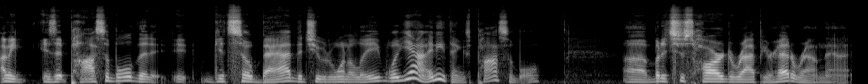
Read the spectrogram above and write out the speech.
I mean, is it possible that it, it gets so bad that you would want to leave? Well, yeah, anything's possible. Uh, but it's just hard to wrap your head around that.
